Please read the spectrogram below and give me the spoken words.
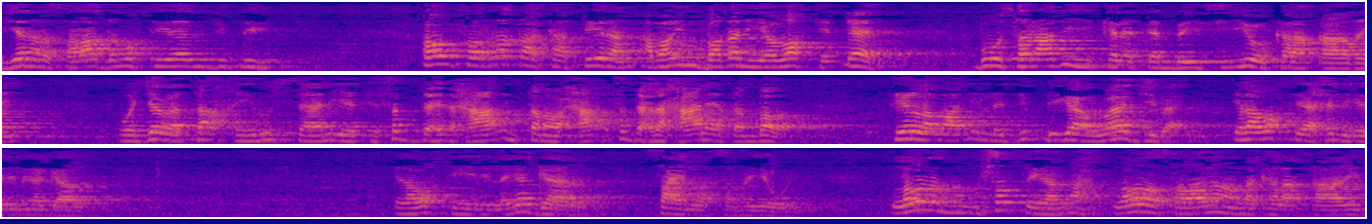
Iyadana salaada waktigeedu dibdhigi aw faraqa kaiiran ama in badan iyo wakti dheer buu salaadihii kala dambaysiiye o kala qaaday wajaba takiiru haaniyati sadexda aa intan oo saddexda dambaba. Tii labaad in la dibdhigaa waajiba ilaa waktigaa xilligeedi laga gaaro. Ilaa waktigeedi laga gaaro saa in la sameeyo wey. Labada mushaigan ah labada salaad inaan la kala qaadin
